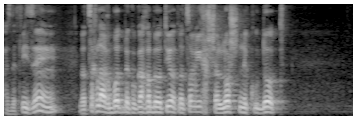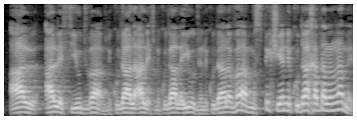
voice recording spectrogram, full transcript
אז לפי זה לא צריך להרבות בכל כך הרבה אותיות, לא צריך שלוש נקודות על א', י', ו', נקודה על א', נקודה על הי' ונקודה על הו', מספיק שיהיה נקודה אחת על הלמד.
